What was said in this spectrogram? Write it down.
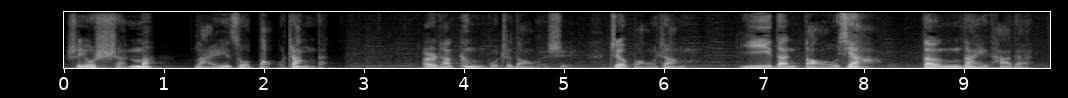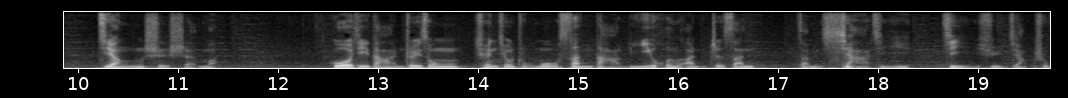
是由什么来做保障的，而她更不知道的是，这保障一旦倒下，等待他的将是什么。国际大案追踪，全球瞩目三大离婚案之三，咱们下集继续讲述。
